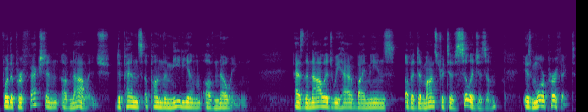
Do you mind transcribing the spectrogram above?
For the perfection of knowledge depends upon the medium of knowing, as the knowledge we have by means of a demonstrative syllogism is more perfect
